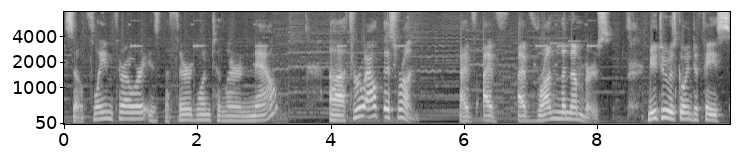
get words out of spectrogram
so Flamethrower is the third one to learn now. Uh, throughout this run, I've I've I've run the numbers. Mewtwo is going to face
